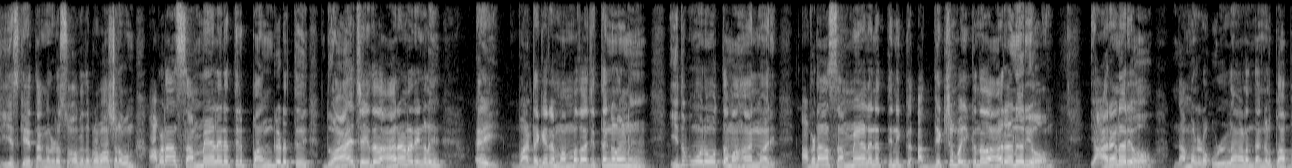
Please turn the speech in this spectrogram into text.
ടി എസ് കെ തങ്ങളുടെ സ്വാഗത പ്രഭാഷണവും അവിടെ ആ സമ്മേളനത്തിൽ പങ്കെടുത്ത് ദ്വായ ചെയ്തത് ആരാണ് നിങ്ങൾ ഏയ് വടകര മമ്മദാജിത്തങ്ങളാണ് ഇതുപോലത്തെ മഹാന്മാർ അവിടെ ആ സമ്മേളനത്തിന് അധ്യക്ഷം വഹിക്കുന്നത് ആരാണ് അറിയോ? ആരാണ് അറിയോ? നമ്മളുടെ ഉള്ളാളം തങ്ങൾ പാപ്പ.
